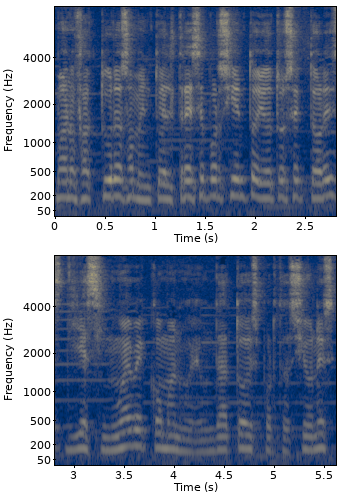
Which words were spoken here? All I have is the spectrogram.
manufacturas aumentó el 13% y otros sectores 19,9%. Un dato de exportaciones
